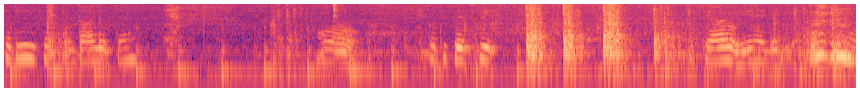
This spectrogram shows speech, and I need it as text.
चलिए इसे उल्टा लेते हैं। वाह बहुत ही क्रिस्पी तैयार हो गई मेरी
